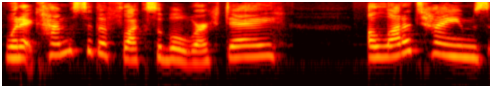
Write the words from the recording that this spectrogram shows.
when it comes to the flexible workday, a lot of times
